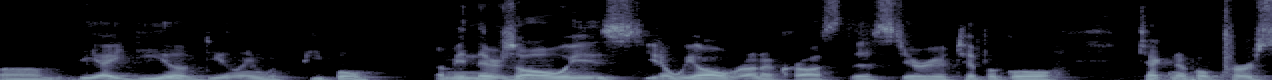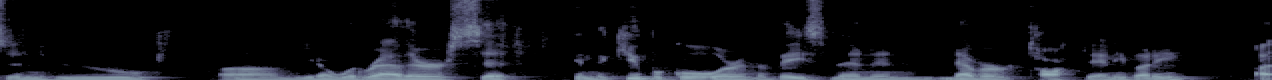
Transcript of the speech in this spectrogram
Um, the idea of dealing with people. I mean, there's always, you know, we all run across the stereotypical technical person who, um, you know, would rather sit in the cubicle or in the basement and never talk to anybody. I,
